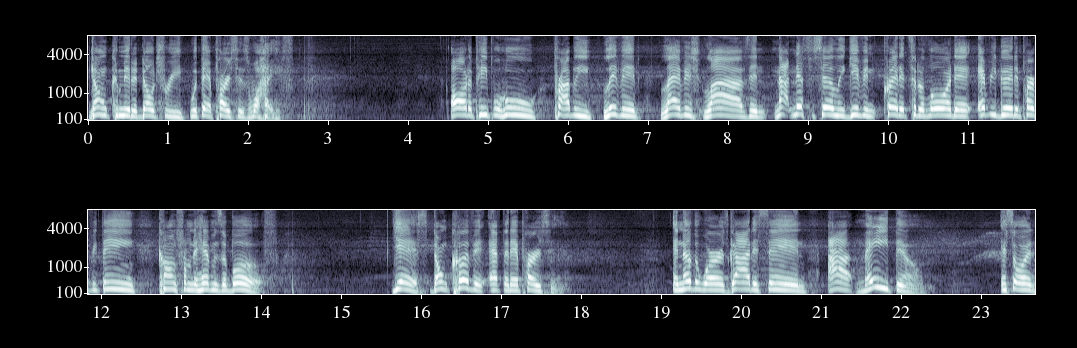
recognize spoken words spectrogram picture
don't commit adultery with that person's wife. All the people who probably living lavish lives and not necessarily giving credit to the Lord that every good and perfect thing comes from the heavens above. Yes, don't covet after that person. In other words, God is saying, I made them. And so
